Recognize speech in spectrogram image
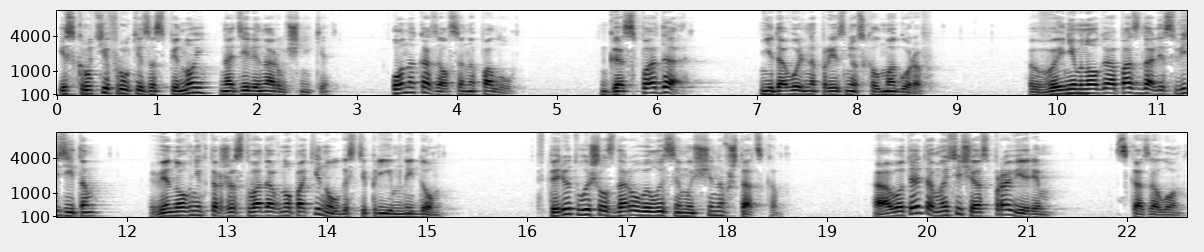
и, скрутив руки за спиной, надели наручники. Он оказался на полу. «Господа!» Недовольно произнес Холмогоров. «Вы немного опоздали с визитом. Виновник торжества давно покинул гостеприимный дом». Вперед вышел здоровый лысый мужчина в штатском. «А вот это мы сейчас проверим», – сказал он.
